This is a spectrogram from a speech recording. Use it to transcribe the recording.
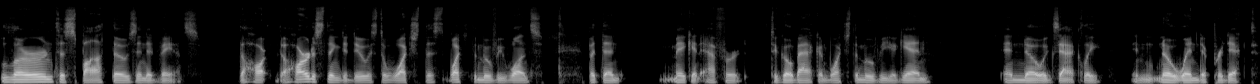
Learn to spot those in advance the hard the hardest thing to do is to watch this watch the movie once, but then make an effort to go back and watch the movie again and know exactly and know when to predict.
